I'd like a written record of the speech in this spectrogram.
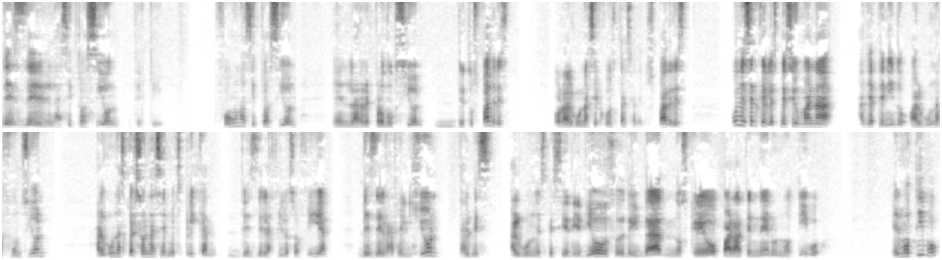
desde la situación de que fue una situación en la reproducción de tus padres, por alguna circunstancia de tus padres. Puede ser que la especie humana haya tenido alguna función algunas personas se lo explican desde la filosofía, desde la religión, tal vez alguna especie de dios o de deidad nos creó para tener un motivo. El motivo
